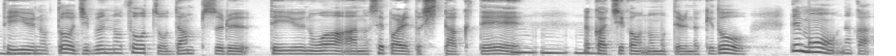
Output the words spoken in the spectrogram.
っていうのと自分のトーツをダンプするっていうのは、あの、セパレートしたくて、だから違うの持ってるんだけど、でも、なんか、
